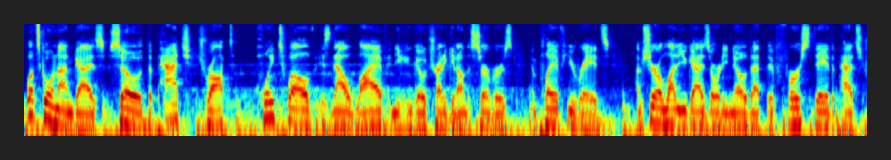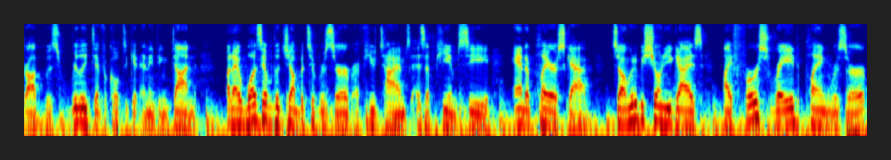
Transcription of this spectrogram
What's going on guys? So the patch dropped, point 12 is now live and you can go try to get on the servers and play a few raids. I'm sure a lot of you guys already know that the first day the patch dropped was really difficult to get anything done, but I was able to jump into reserve a few times as a PMC and a player scav. So I'm going to be showing you guys my first raid playing reserve.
